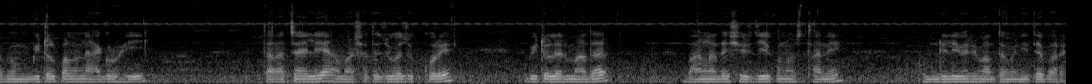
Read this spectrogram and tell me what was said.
এবং বিটল পালনে আগ্রহী, তারা চাইলে আমার সাথে যোগাযোগ করে বিটলের মাদার বাংলাদেশের যে কোনো স্থানে হোম ডেলিভারির মাধ্যমে নিতে পারে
